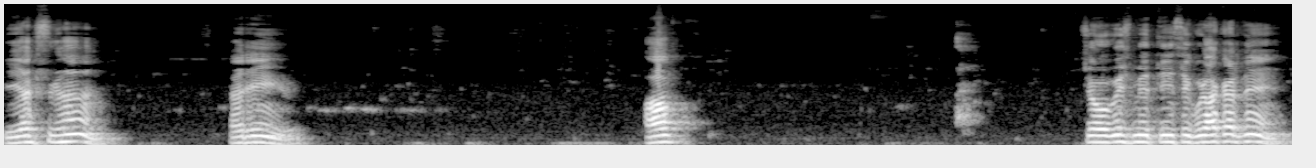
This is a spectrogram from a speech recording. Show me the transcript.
यक्ष घन ऋण। अब चौबीस में तीन से गुणा कर दें।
